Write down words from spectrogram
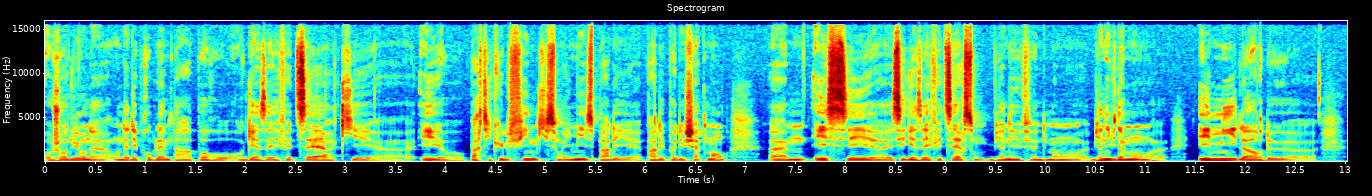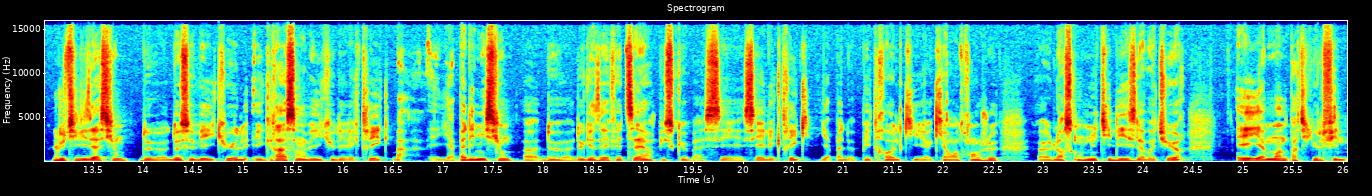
aujourd'hui, on a, on a des problèmes par rapport au, gaz à effet de serre qui est, et aux particules fines qui sont émises par les, par les pots d'échappement. Euh, et ces, euh, ces, gaz à effet de serre sont bien évidemment, bien évidemment euh, émis lors de l'utilisation de, ce véhicule. Et grâce à un véhicule électrique, bah, il n'y a pas d'émission de, de, gaz à effet de serre puisque bah, c'est électrique. Il n'y a pas de pétrole qui, qui rentre en jeu lorsqu'on utilise la voiture. Et il y a moins de particules fines.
